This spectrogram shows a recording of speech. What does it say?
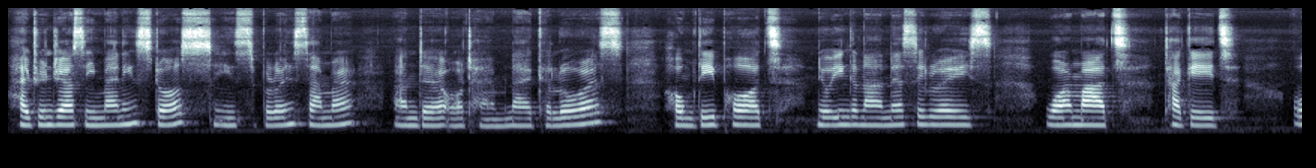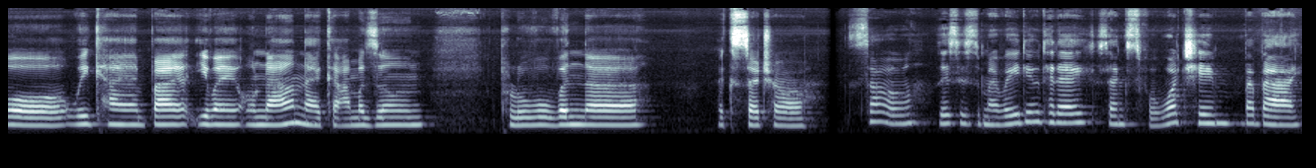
hydrangeas in many stores in spring, summer, and uh, autumn, like Lowe's, Home Depot, New England Nurseries, Walmart, Target, or we can buy even online like Amazon, Proven Winners, etc. So this is my video today. Thanks for watching. Bye bye.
